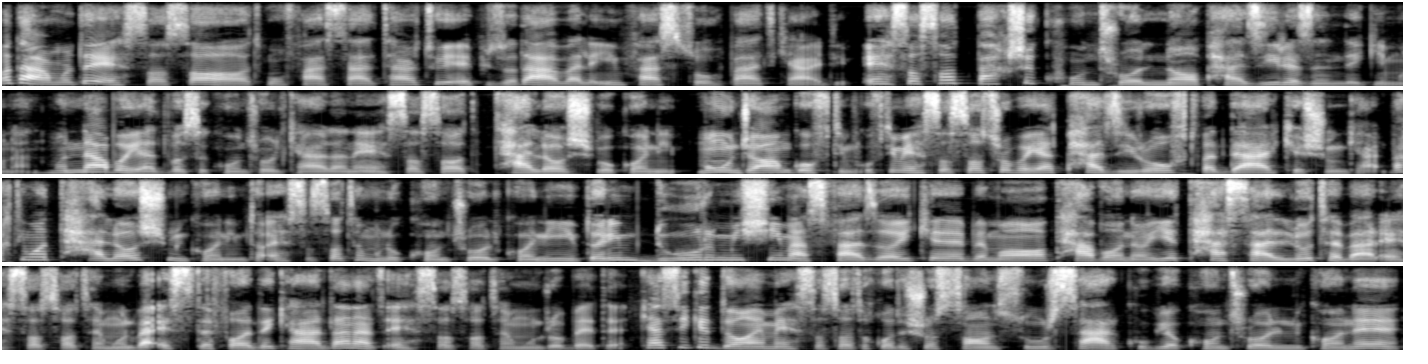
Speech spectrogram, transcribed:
ما در مورد احساسات مفصلتر توی اپیزود اول این فصل صحبت کردیم. احساسات بخش کنترل ناپذیر زندگیمونن. ما نباید واسه کنترل کردن احساسات تلاش بکنیم. ما اونجا هم گفتیم. گفتیم احساسات رو باید پذیرفت و درکشون کرد. وقتی ما تلاش می‌کنیم تا احساساتمون رو کنترل کنیم داریم دور میشیم از فضایی که به ما توانایی تسلط بر احساسات احساساتمون و استفاده کردن از احساساتمون رو بده. کسی که دائم احساسات خودش رو سانسور سرکوب یا کنترل می‌کنه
